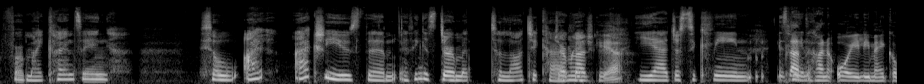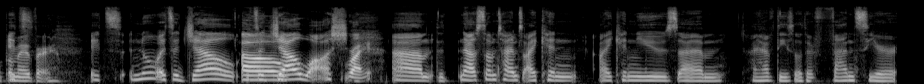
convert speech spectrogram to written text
for my cleansing, so I I actually use the I think it's Dermatologica. Dermalogica, yeah. Yeah, just to clean. Is that the kind of oily makeup remover? It's no, it's a gel. It's Oh, a gel wash. right. Um. the- now sometimes I can I can use um. I have these other fancier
